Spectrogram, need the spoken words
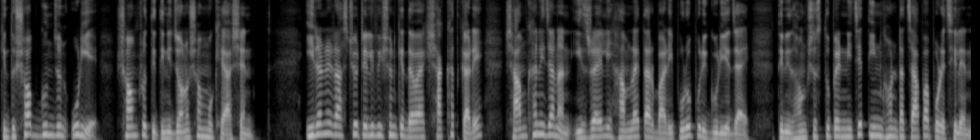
কিন্তু সব গুঞ্জন উড়িয়ে, সম্প্রতি তিনি জনসম্মুখে আসেন। ইরানের রাষ্ট্রীয় টেলিভিশনকে দেওয়া এক সাক্ষাৎকারে শামখানি জানান, ইসরায়েলি হামলায় তার বাড়ি পুরোপুরি গুড়িয়ে যায়। তিনি ধ্বংসস্তূপের নিচে তিন ঘণ্টা চাপা পড়েছিলেন।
